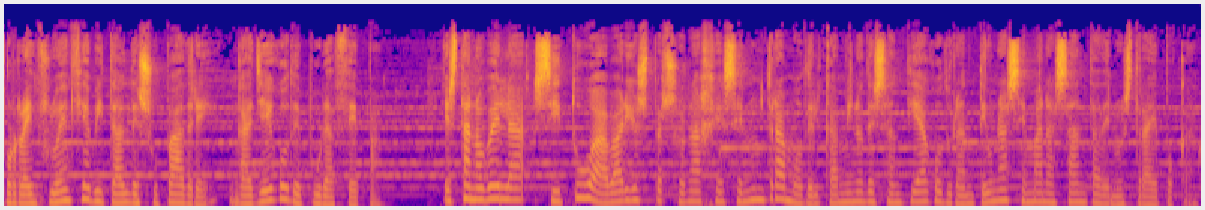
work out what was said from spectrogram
por la influencia vital de su padre, gallego de pura cepa. Esta novela sitúa a varios personajes en un tramo del Camino de Santiago durante una Semana Santa de nuestra época.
